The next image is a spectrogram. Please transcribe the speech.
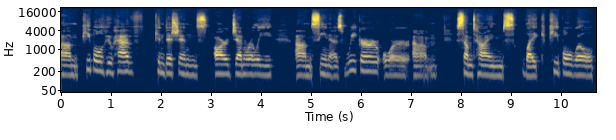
um, people who have conditions are generally um, seen as weaker or um, sometimes like people will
